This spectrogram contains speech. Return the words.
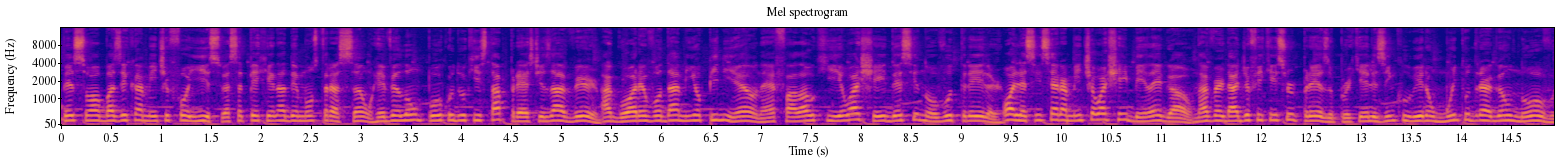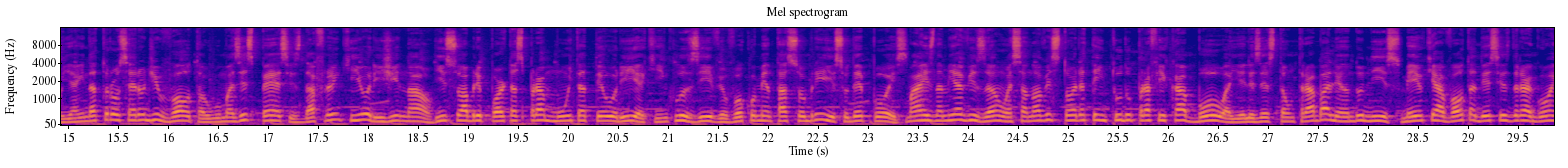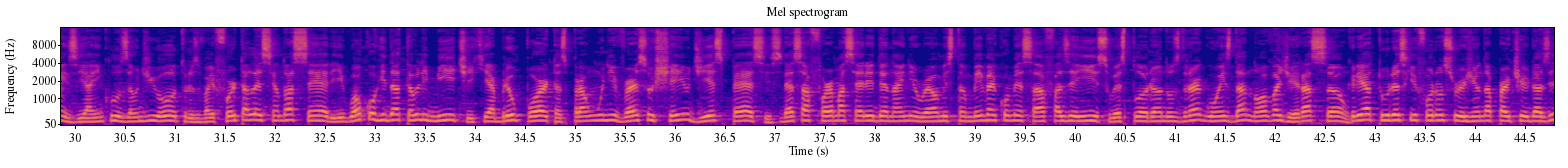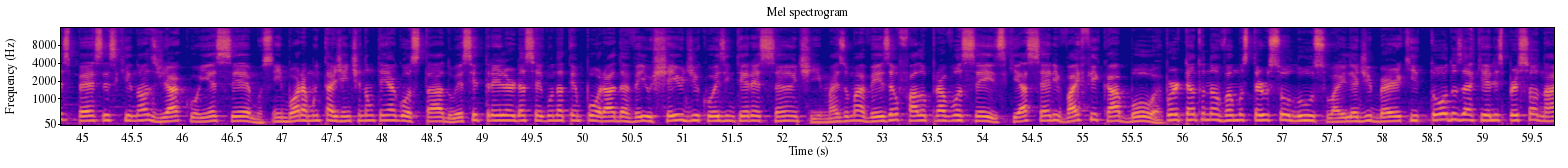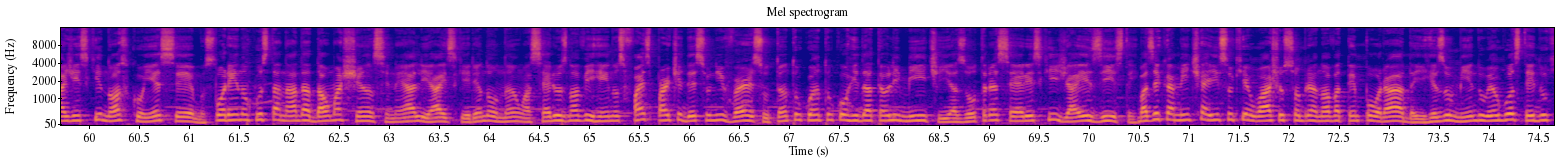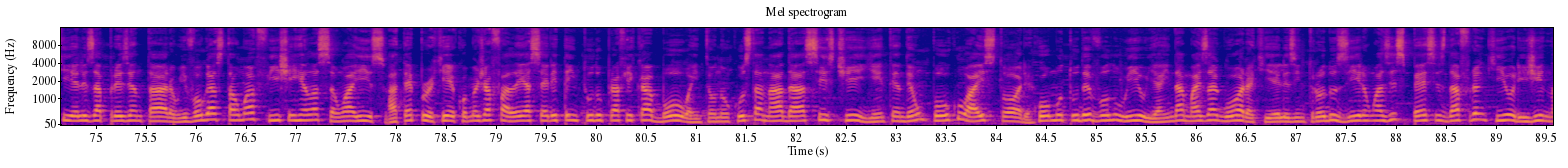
Pessoal, basicamente foi isso. Essa pequena demonstração revelou um pouco do que está prestes a ver. Agora eu vou dar minha opinião, né? Falar o que eu achei desse novo trailer. Olha, sinceramente eu achei bem legal. Na verdade eu fiquei surpreso porque eles incluíram muito dragão novo e ainda trouxeram de volta algumas espécies da franquia original. Isso abre portas para muita teoria, que inclusive eu vou comentar sobre isso depois. Mas na minha visão, essa nova história tem tudo para ficar boa e eles estão trabalhando nisso. Meio que a volta desses dragões e a inclusão de outros vai fortalecendo a série, igual Corrida até o Limite, que abriu portas para um universo cheio de espécies. Dessa forma, a série The Nine Realms também vai começar a fazer isso, explorando os dragões da nova geração, criaturas que foram surgindo a partir das espécies que nós já conhecemos. Embora muita gente não tenha gostado, esse trailer da segunda temporada veio cheio de coisa interessante e mais uma vez eu falo para vocês que a série vai ficar boa. Portanto, não vamos ter o Soluço, a Ilha de Berk e todos aqueles personagens personagens que nós conhecemos. Porém, não custa nada dar uma chance, né? Aliás, querendo ou não, a série Os Nove Reinos faz parte desse universo, tanto quanto Corrida até o Limite e as outras séries que já existem. Basicamente é isso que eu acho sobre a nova temporada e resumindo, eu gostei do que eles apresentaram e vou gastar uma ficha em relação a isso. Até porque, como eu já falei, a série tem tudo para ficar boa, então não custa nada assistir e entender um pouco a história, como tudo evoluiu e ainda mais agora que eles introduziram as espécies da franquia original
